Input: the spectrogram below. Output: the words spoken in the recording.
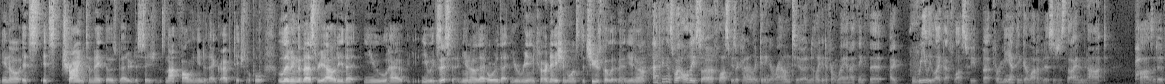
you know, it's it's trying to make those better decisions, not falling into that gravitational pull, living the best reality that you have you exist in, you know, that or that your reincarnation wants to choose to live in, you know. I think that's what all these uh, philosophies are kind of like getting around to, and like a different way. And I think that I really like that philosophy. But for me, I think a lot of it is just that I'm not positive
